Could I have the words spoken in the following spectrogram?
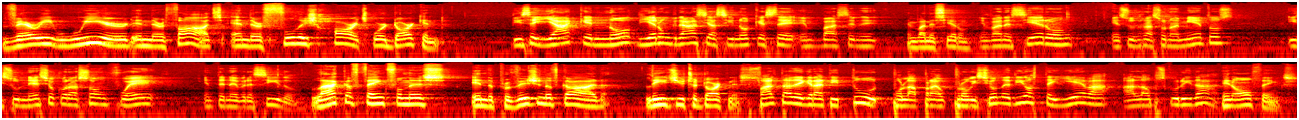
very weird in their thoughts, and their foolish hearts were darkened. Dice ya que no dieron gracias, sino que se Envanecieron. envanecieron en sus razonamientos y su necio corazón fue entenebrecido. Lack of thankfulness in the provision of God leads you to darkness Falta de gratitud por la provisión de Dios te lleva a la oscuridad in all things.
